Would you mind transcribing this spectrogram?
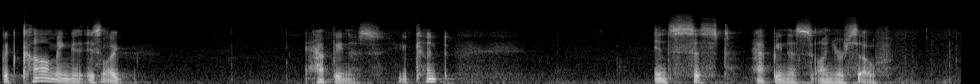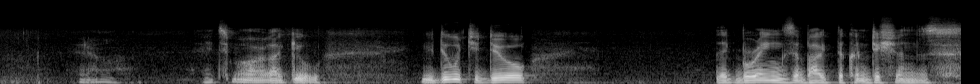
but calming is like happiness. You can't insist happiness on yourself. You know, it's more like you you do what you do that brings about the conditions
